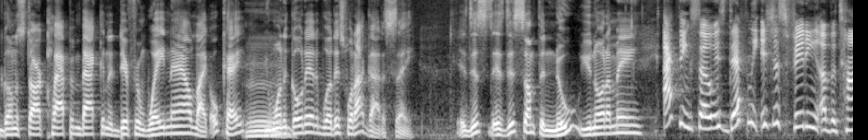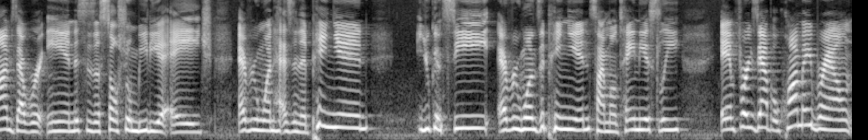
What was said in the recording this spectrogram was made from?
going to start clapping back in a different way now? Like, okay, you mm. want to go there? Well, this is what I got to say. Is this is this something new? You know what I mean? I think so. It's definitely it's just fitting of the times that we're in. This is a social media age. Everyone has an opinion. You can see everyone's opinion simultaneously. And for example, Kwame Brown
